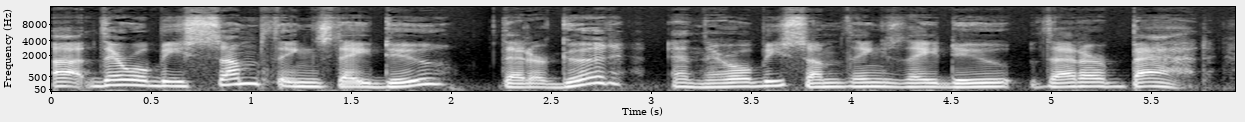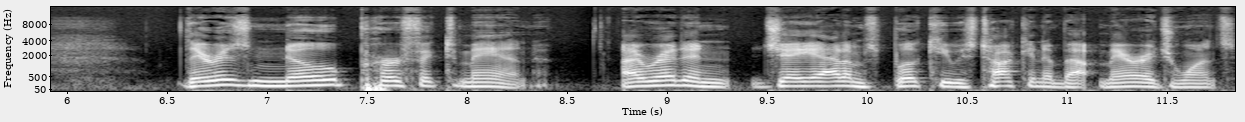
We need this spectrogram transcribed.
uh, there will be some things they do that are good, and there will be some things they do that are bad. There is no perfect man. I read in Jay Adams' book, he was talking about marriage once,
